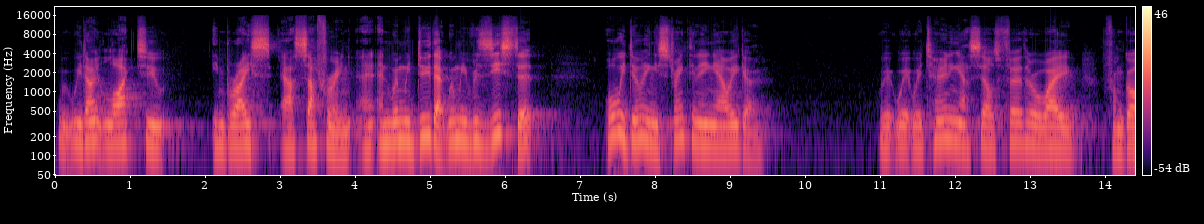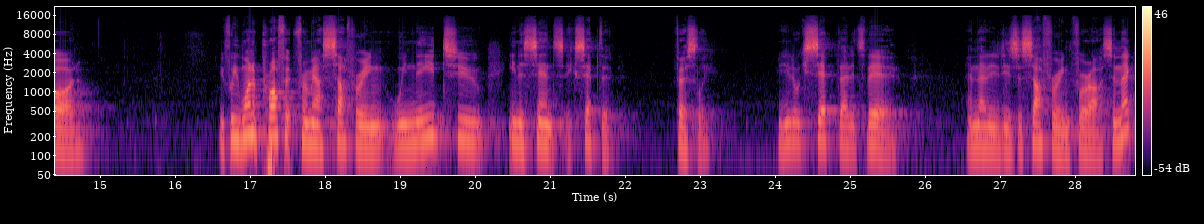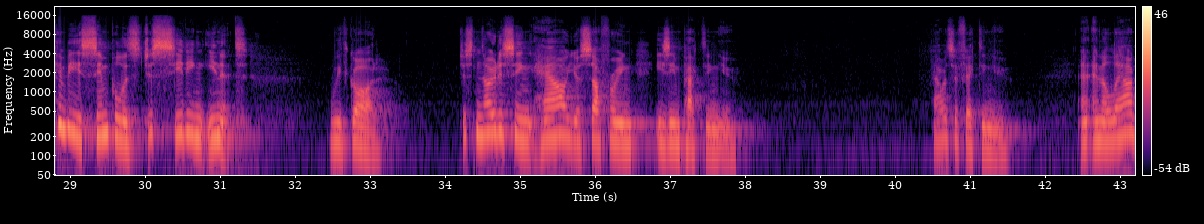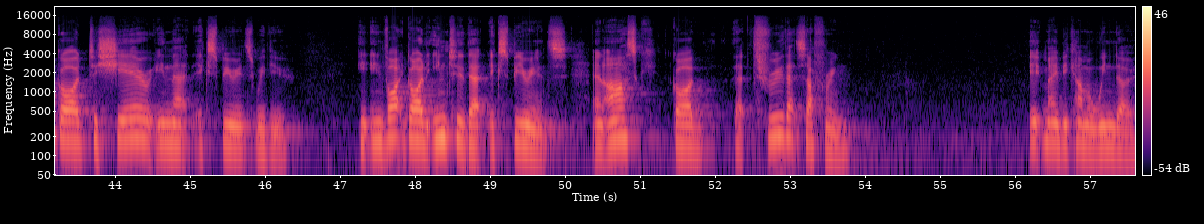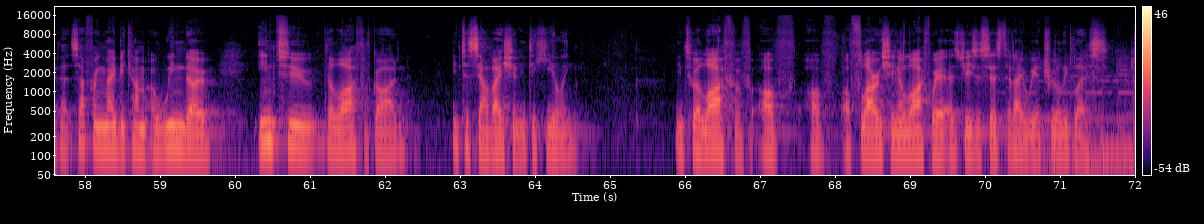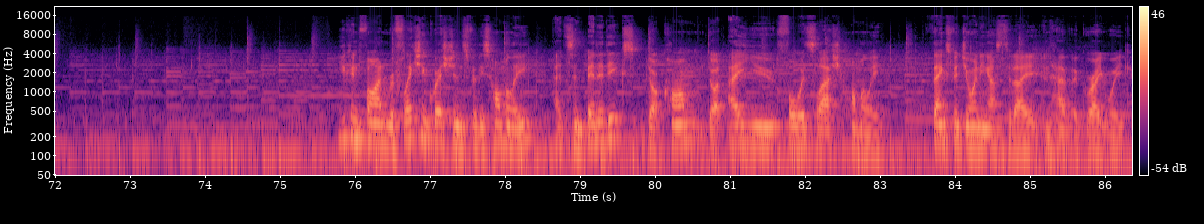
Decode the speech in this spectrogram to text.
We, we don't like to embrace our suffering. And, and when we do that, when we resist it, all we're doing is strengthening our ego. We're, we're, we're turning ourselves further away from God. If we want to profit from our suffering, we need to, in a sense, accept it, firstly. We need to accept that it's there and that it is a suffering for us. And that can be as simple as just sitting in it with God. Just noticing how your suffering is impacting you, how it's affecting you. And, and allow God to share in that experience with you. I, invite God into that experience and ask God that through that suffering, it may become a window, that suffering may become a window into the life of God into salvation, into healing, into a life of, of, of, of flourishing, a life where, as Jesus says today, we are truly blessed. You can find reflection questions for this homily at stbenedicts.com.au forward slash homily. Thanks for joining us today and have a great week.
